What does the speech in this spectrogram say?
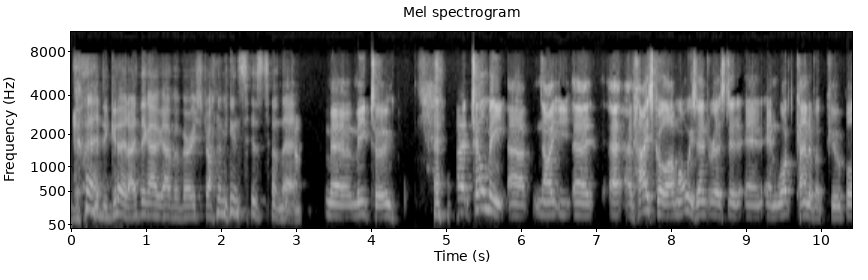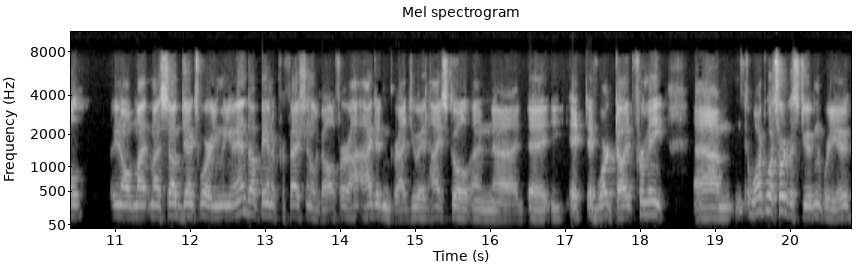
Good, good. I think I have a very strong immune system then. Yeah, me too. uh, tell me, uh, now uh, at high school, I'm always interested in, in what kind of a pupil you know, my, my subjects were you, you end up being a professional golfer. I, I didn't graduate high school, and uh, uh, it, it worked out for me. Um, what what sort of a student were you?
